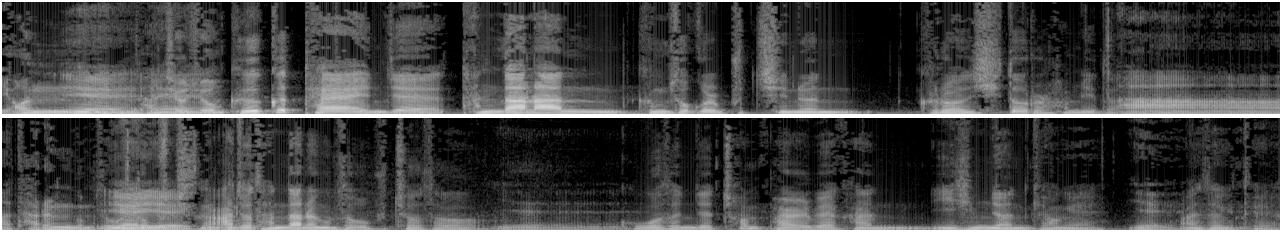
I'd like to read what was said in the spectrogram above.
연, 예, 하죠, 예. 좀? 그 끝에 이제 단단한 금속을 붙이는 그런 시도를 합니다. 아, 다른 금속을 예, 또 예. 붙이는 아주 단단한 금속을 붙여서 예. 그것은 이제 1820년 경에 예. 완성이 돼요.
